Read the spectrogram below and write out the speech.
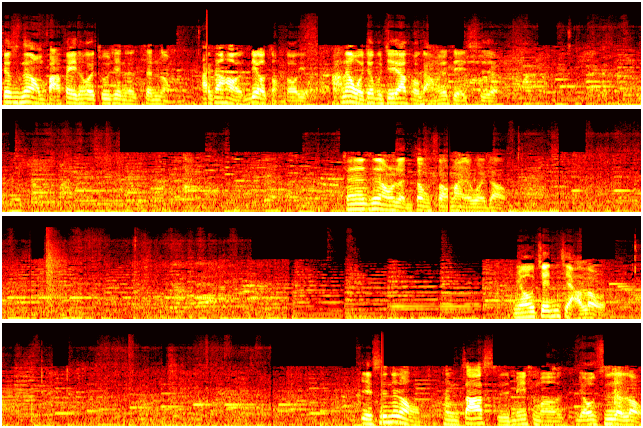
就是那种把肺都会出现的蒸笼。它刚好六种都有。那我就不介绍口感，我就直接吃了。真的是那种冷冻烧麦的味道。牛肩胛肉。也是那种很扎实、没什么油脂的肉。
